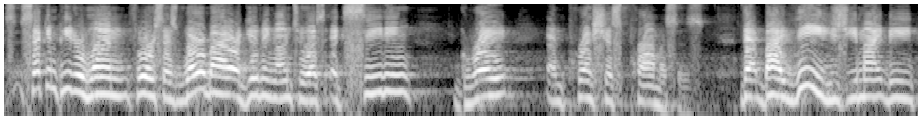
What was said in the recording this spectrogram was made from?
2 Peter 1, 4 says, Whereby are giving unto us exceeding great and precious promises, that by these ye might be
